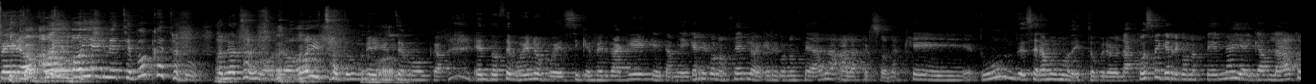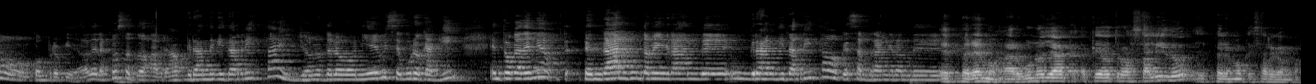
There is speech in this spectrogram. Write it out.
pero hoy, hoy, en este podcast estás tú, o no están otros, hoy estás tú en este podcast. Entonces, bueno, pues sí que es verdad que, que también hay que reconocerlo, hay que reconocer a, a, las personas que tú serás muy modesto, pero las cosas hay que reconocerlas y hay que hablar con, con propiedad de las cosas. Habrá grandes guitarristas y yo no te lo niego y seguro que aquí en tu academia tendrá algún también grande, un gran guitarrista o que saldrán grandes... Esperemos, algunos ya que otro ha salido, esperemos que salgan más.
